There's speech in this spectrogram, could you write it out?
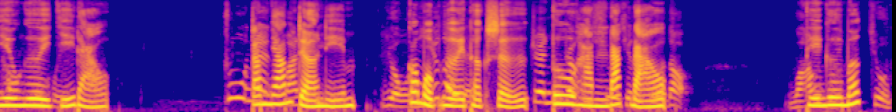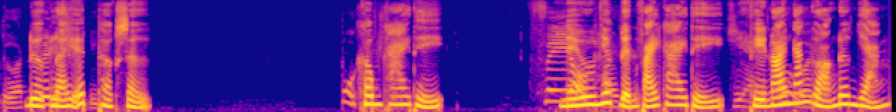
nhiều người chỉ đạo. Trong nhóm trợ niệm có một người thật sự tu hành đắc đạo thì người mất được lợi ích thật sự. Không khai thị nếu nhất định phải khai thị, thì nói ngắn gọn đơn giản.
